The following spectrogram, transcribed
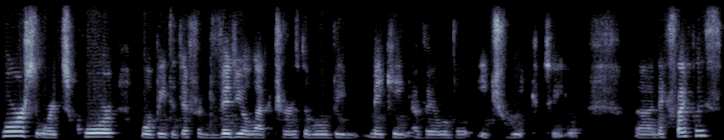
course or its core will be the different video lectures that we'll be making available each week to you. Uh, next slide, please.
